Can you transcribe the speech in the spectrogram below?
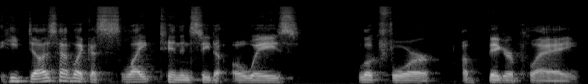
he does have like a slight tendency to always look for a bigger play.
